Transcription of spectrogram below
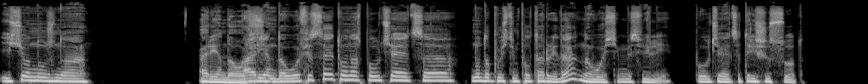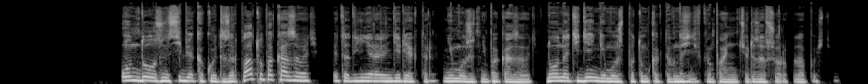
Еще нужно Аренда офиса. аренда офиса, это у нас получается, ну, допустим, полторы, да, на 8 мы свели. Получается 3600. Он должен себе какую-то зарплату показывать, этот генеральный директор, не может не показывать. Но он эти деньги может потом как-то вносить в компанию через офшорку, допустим.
